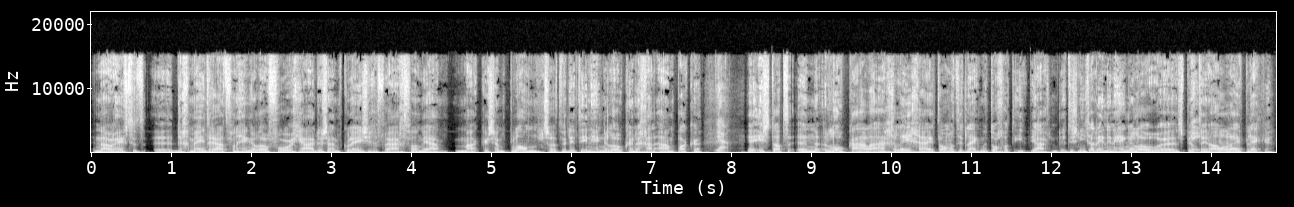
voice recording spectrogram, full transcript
Nou heeft het, uh, de gemeenteraad van Hengelo vorig jaar dus aan het college gevraagd van ja, maak eens een plan zodat we dit in Hengelo kunnen gaan aanpakken. Ja. ja is dat een lokale aangelegenheid dan? Want het lijkt me toch wat, ja, dit is niet alleen in Hengelo, uh, het speelt nee. in allerlei plekken.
